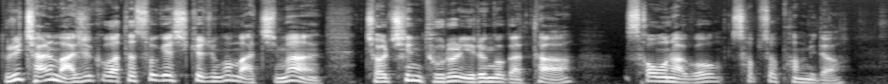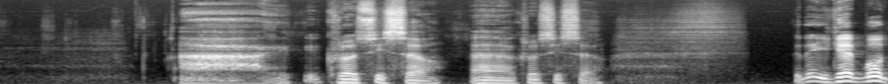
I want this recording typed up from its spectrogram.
둘이 잘 맞을 것 같아 소개시켜 준 건 맞지만 절친 둘을 잃은 것 같아 서운하고 섭섭합니다. 아, 그럴 수 있어요. 예, 네, 그럴 수 있어요. 근데 이게 뭐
